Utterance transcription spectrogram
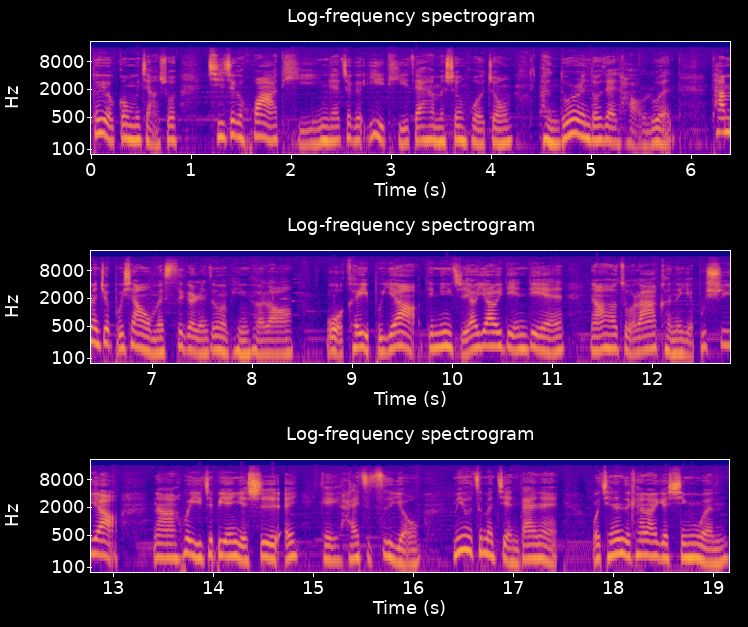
都有跟我们讲说，其实这个话题，应该这个议题，在他们生活中，很多人都在讨论。他们就不像我们四个人这么平和喽。我可以不要，丁丁只要要一点点，然后左拉可能也不需要。那会议这边也是，哎，给孩子自由，没有这么简单哎。我前阵子看到一个新闻，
